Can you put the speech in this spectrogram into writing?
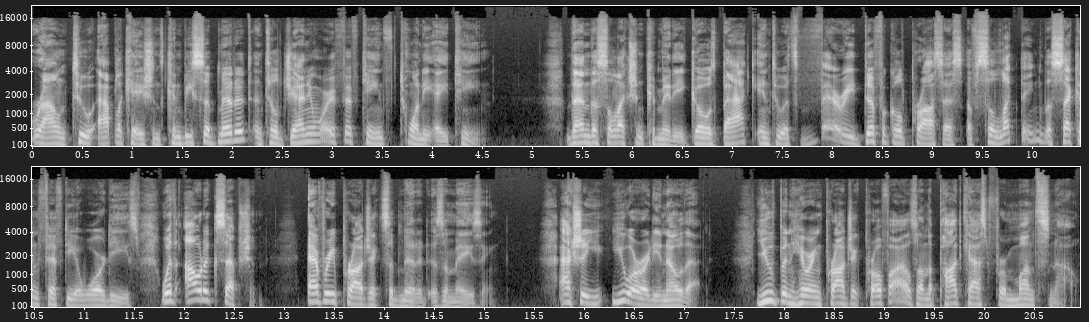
Round two applications can be submitted until January 15, 2018. Then the selection committee goes back into its very difficult process of selecting the second 50 awardees. Without exception, every project submitted is amazing. Actually, you already know that. You've been hearing project profiles on the podcast for months now,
